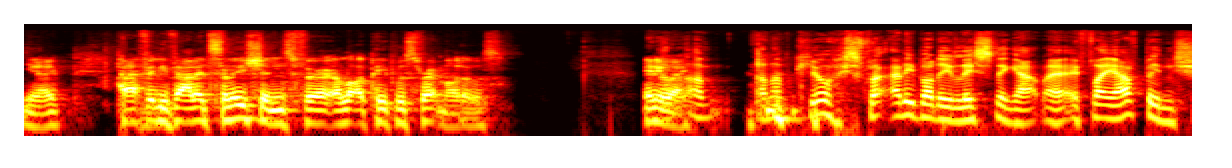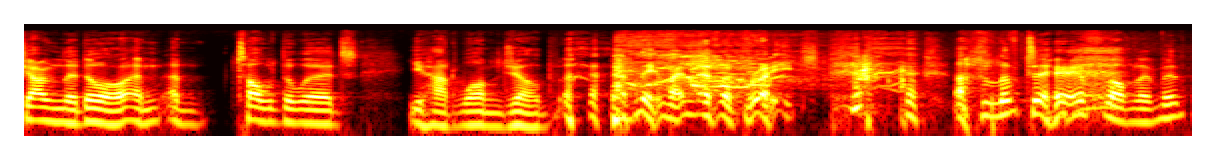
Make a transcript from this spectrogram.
you know, perfectly valid solutions for a lot of people's threat models. Anyway, and I'm, and I'm curious for anybody listening out there if they have been shown the door and, and told the words you had one job and the event never breached. I'd love to hear from them.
